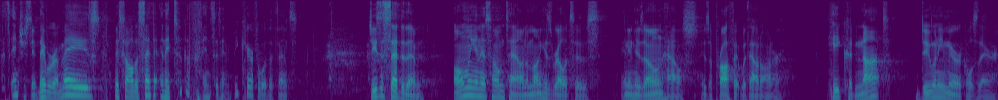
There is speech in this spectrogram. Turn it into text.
That's interesting. They were amazed. They saw the same thing, and they took offense at him. Be careful with offense. Jesus said to them, Only in his hometown, among his relatives, and in his own house is a prophet without honor. He could not do any miracles there,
